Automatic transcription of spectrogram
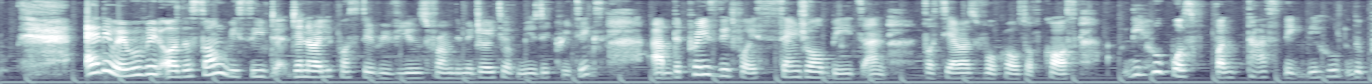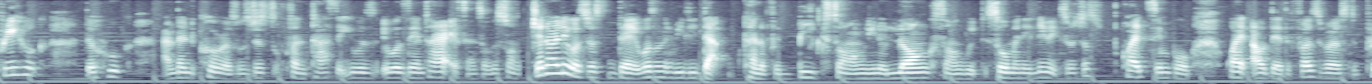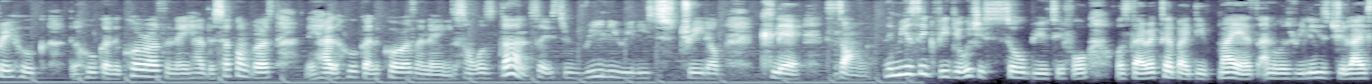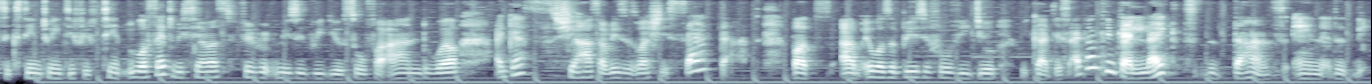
Anyway, moving on, the song received generally positive reviews from the majority of music critics. Um, they praised it for its sensual beats and for Ciara's vocals, of course. The hook was fantastic. The hook, the pre-hook, the hook, and then the chorus was just fantastic. It was it was the entire essence of the song. Generally, it was just there. It wasn't really that kind of a big song, you know, long song with so many lyrics. It was just quite simple, quite out there. The first verse, the pre-hook, the hook and the chorus, and then you had the second verse, and had the hook and the chorus, and then the song was done. So it's a really, really straight up, clear song. The music video, which is so beautiful, was directed by Dave Meyers and was released July 16, 2015. It was said to be Ciara's favorite music video so far, and well, I guess she has her reasons why she said that. But um, it was a beautiful video regardless. I don't think I liked the dance and the, the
